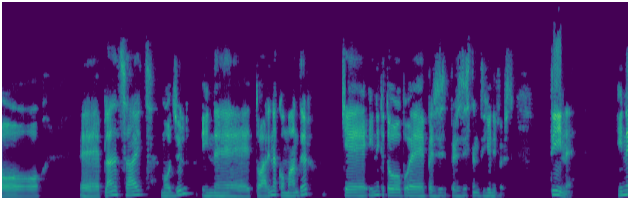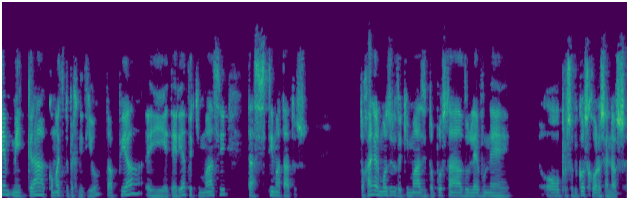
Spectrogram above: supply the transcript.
ε, Planet Site Module, είναι το Arena Commander και είναι και το ε, Persistent Universe. Τι είναι; Είναι μικρά κομμάτια του παιχνιδιού, τα οποία η εταιρεία δοκιμάζει τα συστήματά τους. Το Hangar Module δοκιμάζει το πώς θα δουλεύουν ο προσωπικός χώρος ενός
